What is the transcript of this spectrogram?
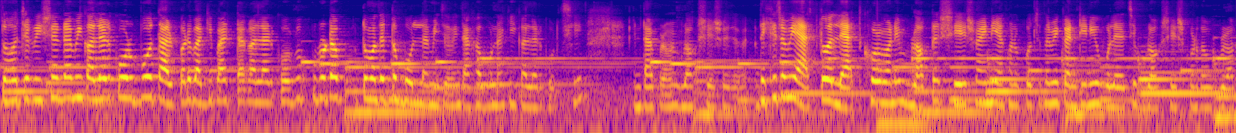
তো হচ্ছে কৃষ্ণাটা আমি কালার করব, তারপরে বাকি পার্টটা কালার করব। পুরোটা তোমাদের তো বললামই যে আমি দেখাবো না কি কালার করছি। তারপর আমার ব্লগ শেষ হয়ে যাবে। দেখেছ আমি এত ল্যাথখোর মানে ব্লগটা শেষ হয়নি এখনও পর্যন্ত আমি কন্টিনিউ বলে যাচ্ছি ব্লগ শেষ করে দেবো ব্লগ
